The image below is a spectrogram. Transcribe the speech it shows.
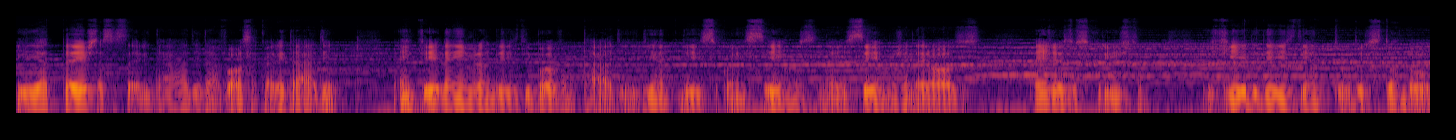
e atesta a sinceridade da vossa caridade em que lembram-lhes de boa vontade e diante disso conhecermos né, e sermos generosos em Jesus Cristo e que Ele desde de tudo Ele se tornou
